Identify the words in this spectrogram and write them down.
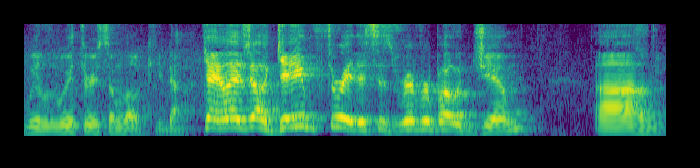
we, we threw some low key dots. Okay, ladies and gentlemen, game three. This is Riverboat Jim. Um,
